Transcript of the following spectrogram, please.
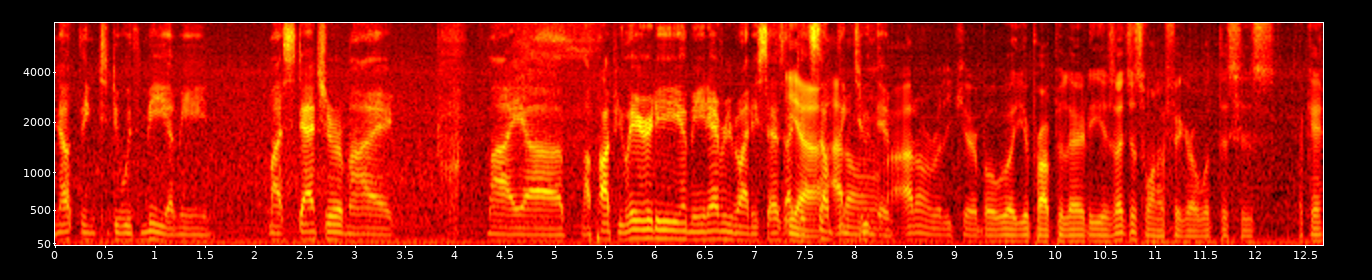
nothing to do with me. I mean, my stature, my my uh my popularity. I mean, everybody says I yeah, did I something to don't them, I don't really care about what your popularity is. I just want to figure out what this is. Okay.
